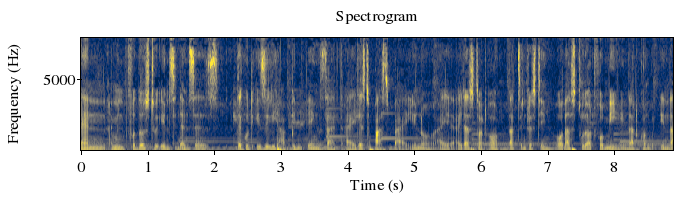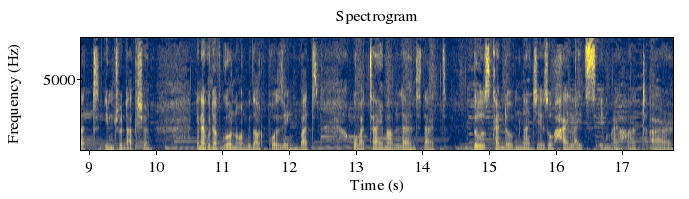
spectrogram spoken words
And I mean, for those two incidences, there could easily have been things that I just passed by. You know, I, I just thought, oh, that's interesting, or that stood out for me in that con- in that introduction, and I could have gone on without pausing. But over time, I've learned that those kind of nudges or highlights in my heart are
